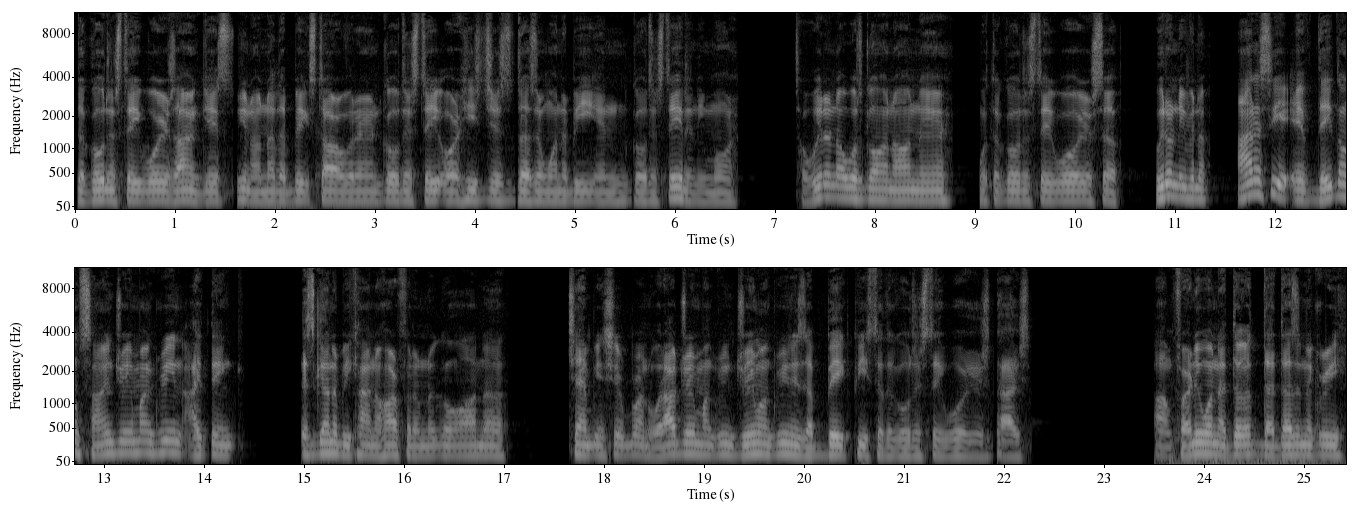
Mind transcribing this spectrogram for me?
the Golden State Warriors out and gets you know another big star over there in Golden State, or he just doesn't want to be in Golden State anymore. So we don't know what's going on there with the Golden State Warriors. So we don't even know. Honestly, if they don't sign Draymond Green, I think it's gonna be kind of hard for them to go on a championship run without Draymond Green. Draymond Green is a big piece to the Golden State Warriors, guys. Um, for anyone that do, that doesn't agree,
